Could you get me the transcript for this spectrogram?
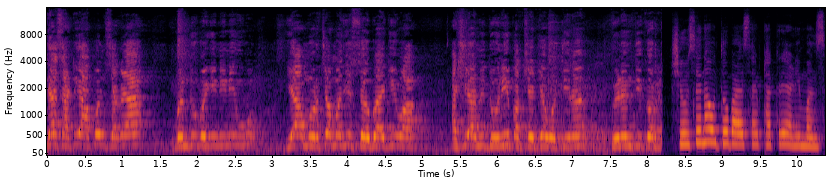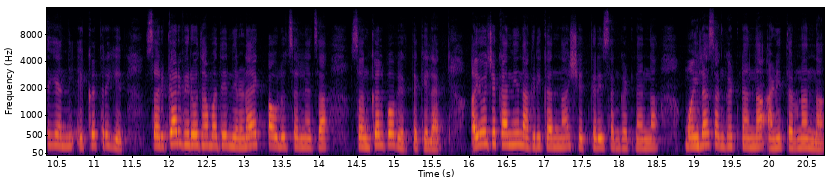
त्यासाठी आपण सगळ्या बंधू भगिनींनी या मोर्चामध्ये सहभागी व्हा अशी आम्ही दोन्ही पक्षाच्या वतीनं विनंती करतो शिवसेना उद्धव बाळासाहेब ठाकरे आणि मनसे यांनी एकत्र येत सरकार विरोधामध्ये निर्णायक पाऊल उचलण्याचा संकल्प व्यक्त केलाय. आयोजकांनी नागरिकांना शेतकरी संघटनांना महिला संघटनांना आणि तरुणांना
